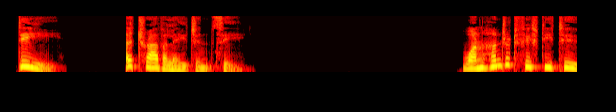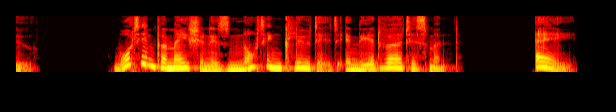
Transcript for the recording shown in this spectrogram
D. A travel agency. 152. What information is not included in the advertisement? A.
